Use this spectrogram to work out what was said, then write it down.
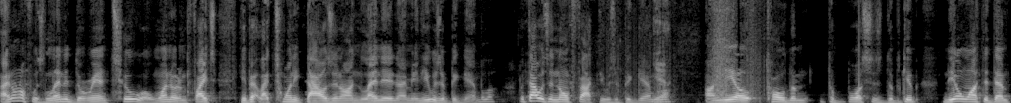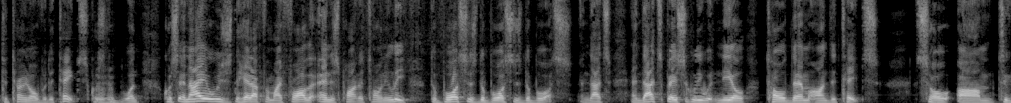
I don't know if it was Leonard Duran two or one of them fights. He bet like twenty thousand on Leonard. I mean, he was a big gambler. But that was a known fact. He was a big gambler. Yeah. Uh, Neil told them the bosses to give. Neil wanted them to turn over the tapes because the one because and I always used to hear that from my father and his partner Tony Lee. The boss is the boss is the boss, and that's and that's basically what Neil told them on the tapes. So um, to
